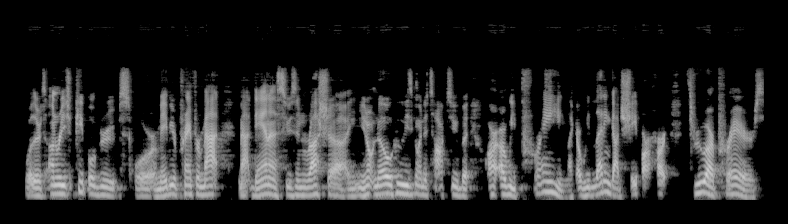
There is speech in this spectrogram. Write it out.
whether it's unreached people groups or maybe you're praying for Matt Matt Danis, who's in Russia. And you don't know who he's going to talk to, but are, are we praying? Like, are we letting God shape our heart through our prayers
